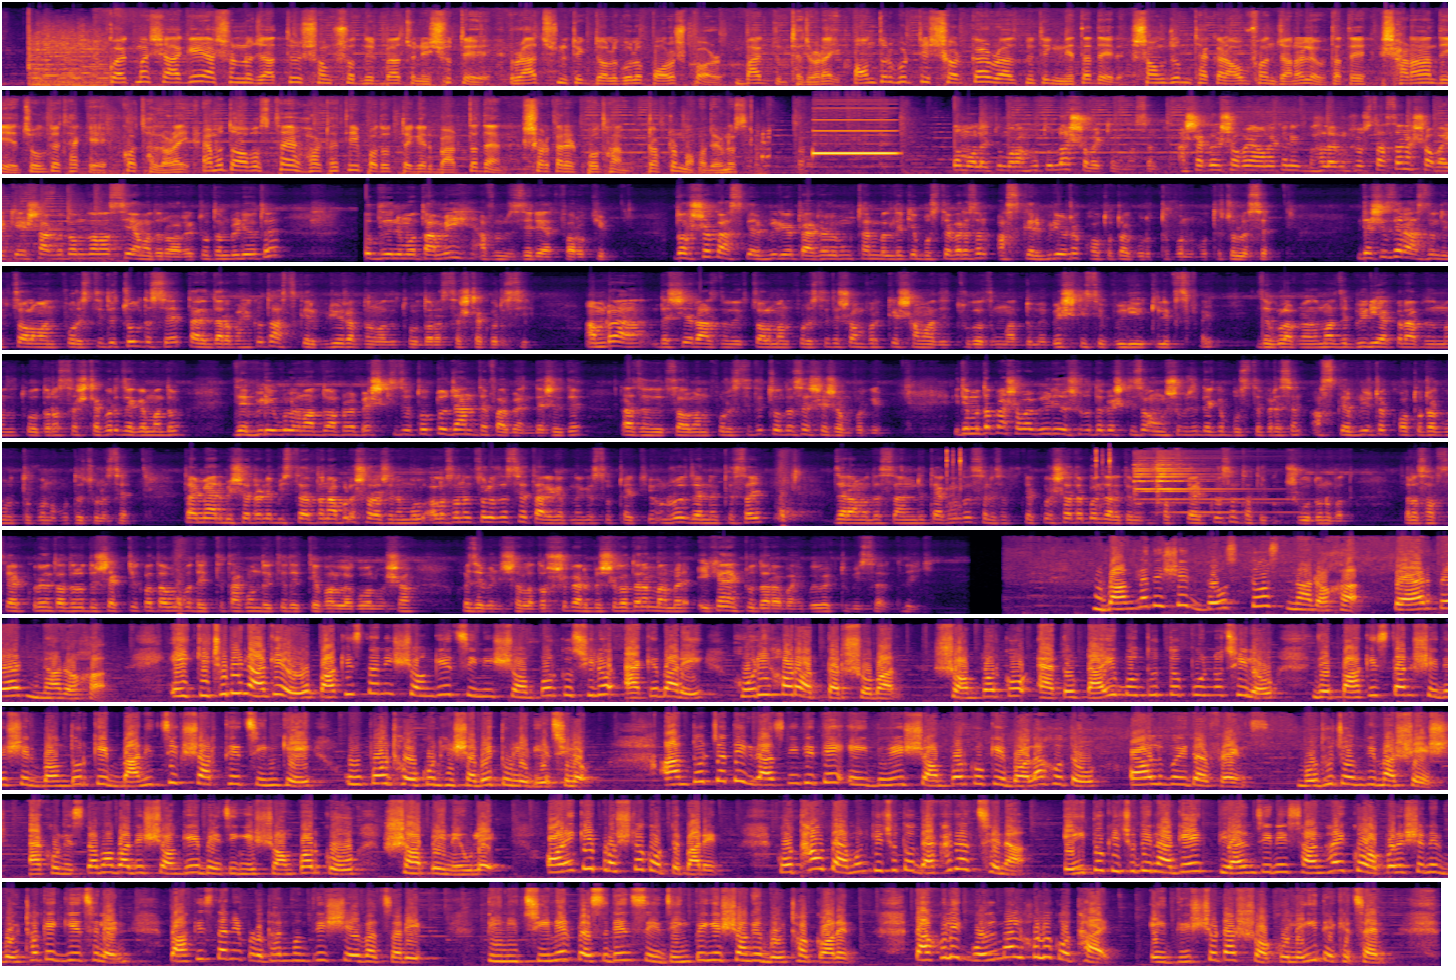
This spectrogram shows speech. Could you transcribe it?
কয়েক মাস আগে আসন্ন জাতীয় সংসদ নির্বাচন ইস্যুতে রাজনৈতিক দলগুলো পরস্পর বাগযুদ্ধে জড়ায়। অন্তর্বর্তী সরকার রাজনৈতিক নেতাদের সংযম থাকার আহ্বান জানালেও তাতে সাড়া না দিয়ে চলতে থাকে কথা লড়াই। এমতো অবস্থায় হঠাৎই পদত্যাগের বার্তা দেন সরকারের প্রধান ডক্টর মোহাম্মদ ইউনুস। আসসালামু আলাইকুম রহমতুল্লাহ সবাই কেমন আছেন? আশা করি সবাই অনেক অনেক ভালো এবং সুস্থ আছেন। সবাইকে স্বাগতম জানাচ্ছি আমাদের আরেক নতুন ভিডিওতে। প্রতিদিনের মতো আমি আপনাদের সিরিয়াত ফারুকি। দর্শক, আজকের ভিডিও টাইটেল এবং থাম্বনেল দেখে বুঝতে পেরেছেন আজকের ভিডিওটা কতটা গুরুত্বপূর্ণ হতে চলেছে। দেশে যে রাজনৈতিক চলমান পরিস্থিতি চলতেছে তার ধারাবাহিকতা আজকের ভিডিওটা আপনার মাঝে তুলে ধরার চেষ্টা করেছি। আমরা দেশের রাজনৈতিক চলমান পরিস্থিতি সম্পর্কে সামাজিক যোগাযোগ মাধ্যমে বেশ কিছু ভিডিও ক্লিপস পাই, যেগুলো আপনাদের মাঝে ভিডিও করে আপনাদের মাঝে তুলে ধরার চেষ্টা করি, যেগুলোর মাধ্যমে যে ভিডিওগুলোর মাধ্যমে আপনারা বেশ কিছু তথ্য জানতে পারবেন দেশে যে রাজনৈতিক চলমান পরিস্থিতি চলতেছে সে সম্পর্কে। ইতিমধ্যে আপনারা সবাই ভিডিও শুরুতে বেশ কিছু অংশ বিশেষ দেখে বুঝতে পেরেছেন আজকের ভিডিওটা কতটা গুরুত্বপূর্ণ হতে চলেছে। তাই আমি আর বিষয়টা নিয়ে বিস্তারিত না বলে সরাসরি মূল আলোচনায় চলে যাচ্ছে। তার আগে আপনাকে ছোট্ট একটি অনুরোধ জানাতে চাই, যারা আমাদের চ্যানেলটিতে এখন চ্যানেল সাবস্ক্রাইব করে সাথে যারা সাবস্ক্রাইব করেছেন তাদেরকে অসংখ্য ধন্যবাদ। যারা সাবস্ক্রাইব করেন, তাদের উদ্দেশ্যে একটি কথা বলব, দেখতে থাকুন, দেখতে দেখতে ভালো লাগবে, ভালোবাসা হয়ে যাবে ইনশাল্লাহ দর্শক, আর বেশি কথা না, আমরা এখানে একটু ধারাবাহিকভাবে একটু বিস্তারিত দেখি। বাংলাদেশের দোস্ত দোস্ত না রহা পেয়ার পেয়ার না রহা। এই কিছুদিন আগেও পাকিস্তানের সঙ্গে চীনের সম্পর্ক ছিল একেবারে হরিহর আত্মার সমান। সম্পর্ক এতটাই বন্ধুত্বপূর্ণ ছিল যে পাকিস্তান সে দেশের বন্দরকে বাণিজ্যিক স্বার্থে চীনকে উপঢৌকন হিসাবে তুলে দিয়েছিল। আন্তর্জাতিক রাজনীতিতে এই দুইয়ের সম্পর্ককে বলা হতো অল ওয়েদার ফ্রেন্ডস মধুচন্দ্রিমা শেষ। এখন ইসলামাবাদের সঙ্গে বেজিং এর সম্পর্ক সাপে নেউলে। অনেকেই প্রশ্ন করতে পারেন, কোথাও তেমন কিছু তো দেখা যাচ্ছে না। এই তো কিছুদিন আগে তিয়ানজিনে সাংহাই কোঅপারেশনের বৈঠকে গিয়েছিলেন পাকিস্তানের প্রধানমন্ত্রী শেহবাজ শরীফ। তিনি চীনের প্রেসিডেন্ট সি জিনপিং এর সঙ্গে বৈঠক করেন। তাহলে গোলমাল হলো কোথায়? এই দৃশ্যটা সকলেই দেখেছেন।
